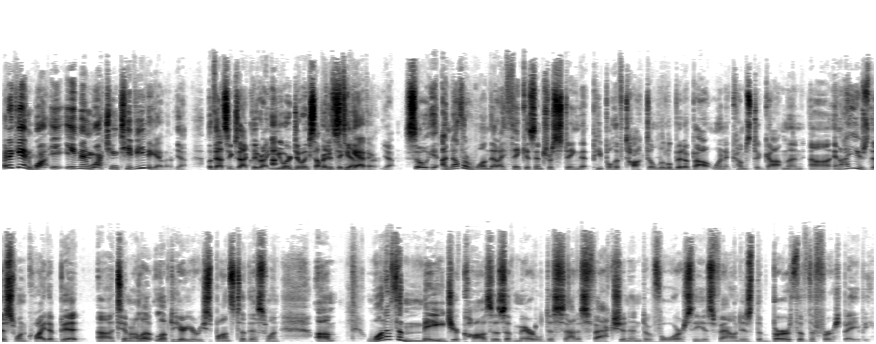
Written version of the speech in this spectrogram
But again, wa- even watching TV together. Yeah, well, that's exactly right. You are doing something it's together. together. Yeah. So another one that I think is interesting that people have talked a little bit about when it comes to Gottman, uh, and I use this one quite a bit, uh, Tim, and I'd lo- love to hear your response to this one. Um, one of the major causes of marital dissatisfaction and divorce he has found is the birth of the first baby.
